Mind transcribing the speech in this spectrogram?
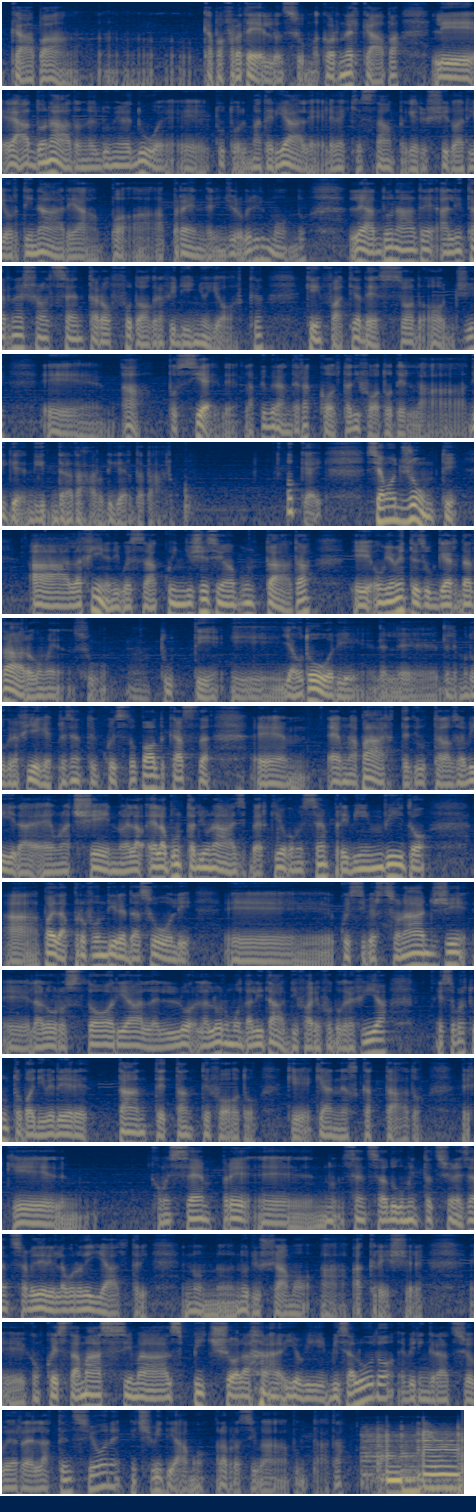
Capa capafratello, insomma, Cornel Capa, le, ha donato nel 2002 eh, tutto il materiale, le vecchie stampe che è riuscito a riordinare, a, a, prendere in giro per il mondo, le ha donate all'International Center of Photography di New York, che infatti adesso, ad oggi, eh, ha possiede la più grande raccolta di foto della, di, di, della Taro, di Gerda Taro. Ok, siamo giunti alla fine di questa quindicesima puntata e ovviamente su Gerdataro come su mm, tutti gli autori delle, delle, fotografie che presento in questo podcast eh, è una parte di tutta la sua vita, è un accenno, è la, è la punta di un iceberg. Io come sempre vi invito a, poi ad approfondire da soli eh, questi personaggi, eh, la loro storia, la, la loro modalità di fare fotografia e soprattutto poi di vedere tante tante foto che, che hanno scattato perché come sempre eh, senza documentazione, senza vedere il lavoro degli altri non, non riusciamo a, a crescere. Eh, con questa massima spicciola io vi, vi saluto e vi ringrazio per l'attenzione e ci vediamo alla prossima puntata.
